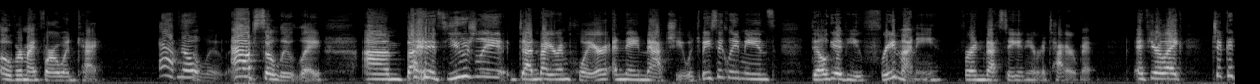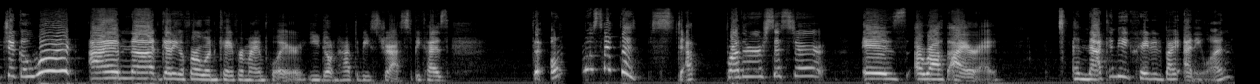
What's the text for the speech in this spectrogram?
over my 401k? Absolutely. Absolutely. Um, but it's usually done by your employer and they match you, which basically means they'll give you free money for investing in your retirement. If you're like, chicka chicka, what? I am not getting a 401k from my employer. You don't have to be stressed because the almost like the step brother or sister is a Roth IRA. And that can be created by anyone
